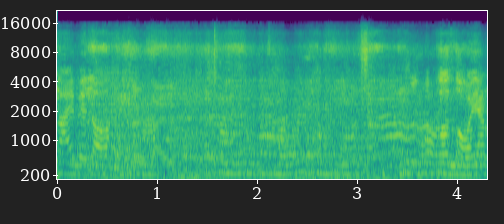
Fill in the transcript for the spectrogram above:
ไลฟ์ไปเหรอเออถ่ายเลยบอก เราต่อยัง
